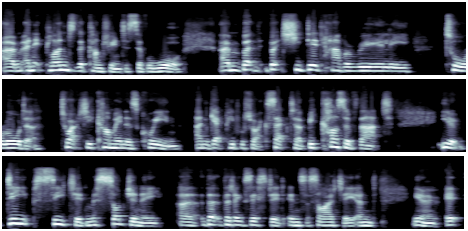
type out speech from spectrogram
Um, and it plunged the country into civil war. Um, but, but she did have a really tall order to actually come in as queen and get people to accept her because of that you know deep seated misogyny uh, that that existed in society. And you know it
